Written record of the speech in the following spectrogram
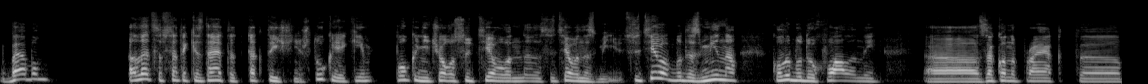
БЕБом. Але це все-таки, знаєте, тактичні штуки, які поки нічого суттєво, суттєво не змінюють. Суттєва буде зміна, коли буде ухвалений законопроект е,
